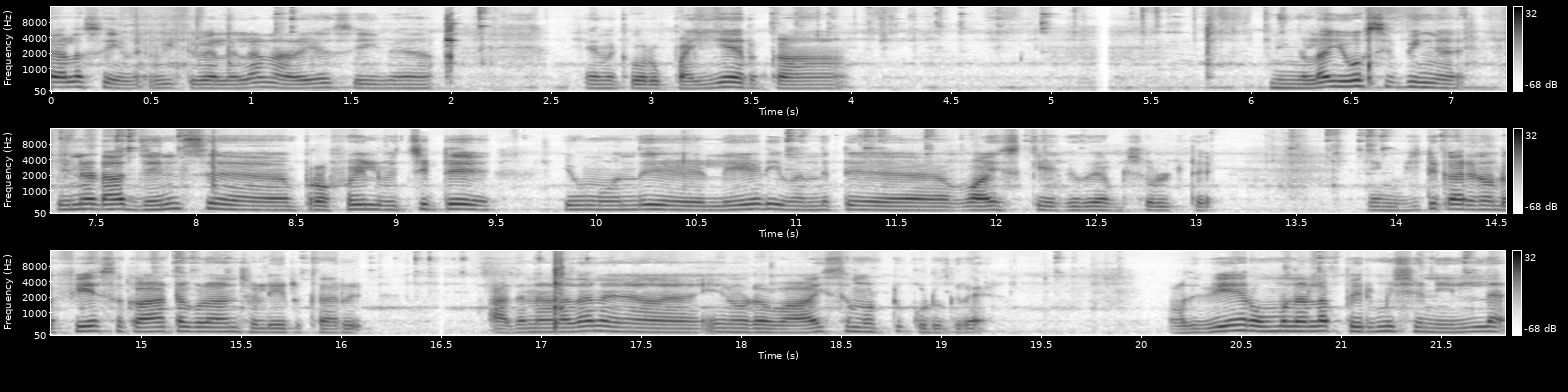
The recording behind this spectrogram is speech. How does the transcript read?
வேலை செய்வேன். வீட்டு வேலையெல்லாம் நிறைய செய்வேன். எனக்கு ஒரு பையன் இருக்கான். நீங்களாம் யோசிப்பீங்க. என்னடா ஜென்ஸு ப்ரொஃபைல் வச்சுட்டு இவங்க வந்து லேடி வந்துட்டு வாய்ஸ் கேட்குது அப்படி சொல்லிட்டு. எங்கள் வீட்டுக்கார் என்னோடய ஃபேஸை காட்டக்கூடாதுன்னு சொல்லியிருக்காரு. அதனால தான் நான் என்னோடய வாய்ஸை மட்டும் கொடுக்குறேன். அதுவே ரொம்ப நல்லா பெர்மிஷன் இல்லை.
